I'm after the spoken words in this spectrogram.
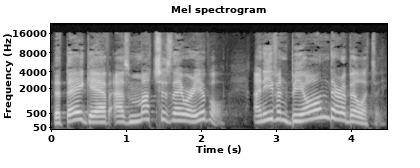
that they gave as much as they were able, and even beyond their ability.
